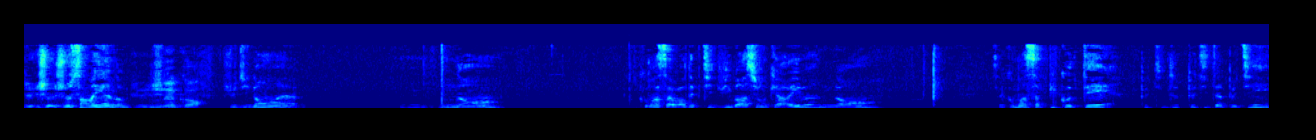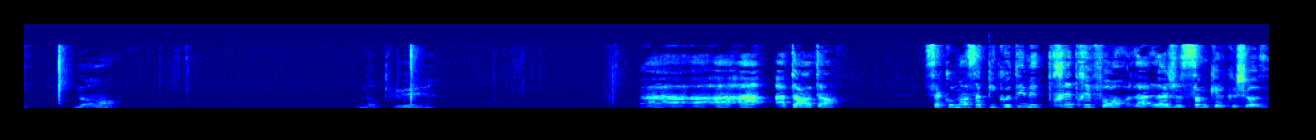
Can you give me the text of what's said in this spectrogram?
Je, je, je sens rien, donc D'accord. je dis non. hein. Non. Tu commences à avoir des petites vibrations qui arrivent. Non. Ça commence à picoter petit, petit à petit. Non. Non plus. Ah, ah, ah, ah, ah, attends, attends. Ça commence à picoter, mais très très fort. Là, là, je sens quelque chose.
